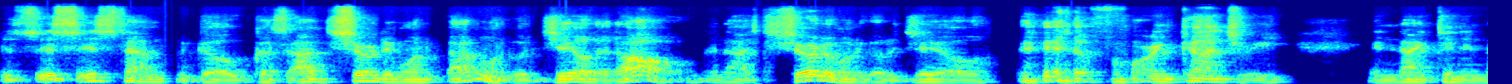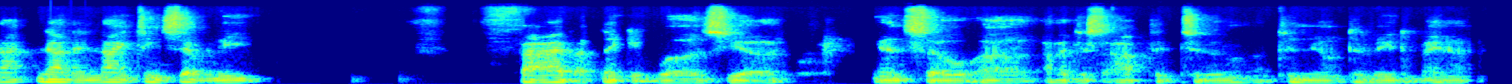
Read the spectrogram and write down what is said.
it's, it's, it's time to go because I sure they want I don't want to go to jail at all, and I sure don't want to go to jail in a foreign country in 19 not in 1975 I think it was yeah, and so uh, I just opted to to you know to lead the band.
